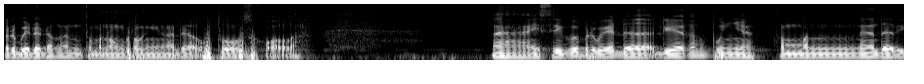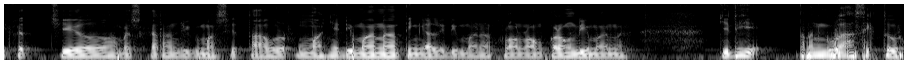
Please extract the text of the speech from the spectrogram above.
Berbeda dengan teman nongkrong yang ada waktu sekolah Nah istri gue berbeda. Dia kan punya temennya dari kecil sampai sekarang juga masih tahu rumahnya di mana tinggalnya di mana kalau nongkrong di mana. Jadi teman gue asik tuh.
